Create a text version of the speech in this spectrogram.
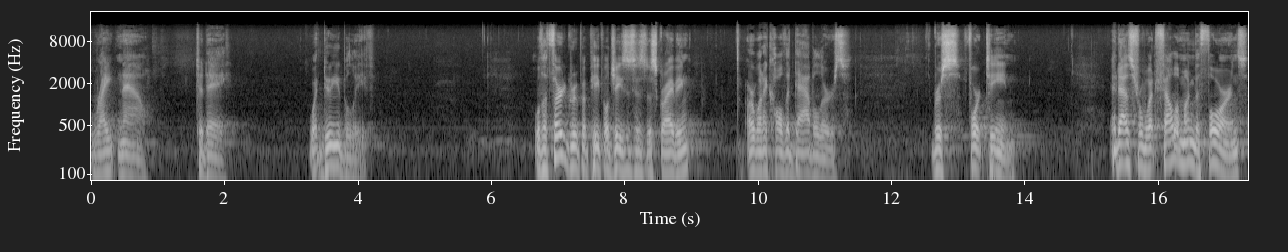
right now, today. What do you believe? Well, the third group of people Jesus is describing are what I call the dabblers. Verse 14. And as for what fell among the thorns,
